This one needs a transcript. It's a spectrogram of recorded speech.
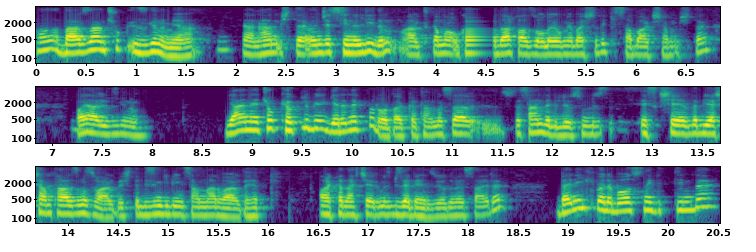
Valla Berzan çok üzgünüm ya. Yani hem işte önce sinirliydim artık ama o kadar fazla olay olmaya başladı ki sabah akşam işte. Bayağı üzgünüm. Yani çok köklü bir gelenek var orada hakikaten. Mesela işte sen de biliyorsun biz Eskişehir'de bir yaşam tarzımız vardı. İşte bizim gibi insanlar vardı hep. Arkadaş çevremiz bize benziyordu vesaire. Ben ilk böyle Boğaziçi'ne gittiğimde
